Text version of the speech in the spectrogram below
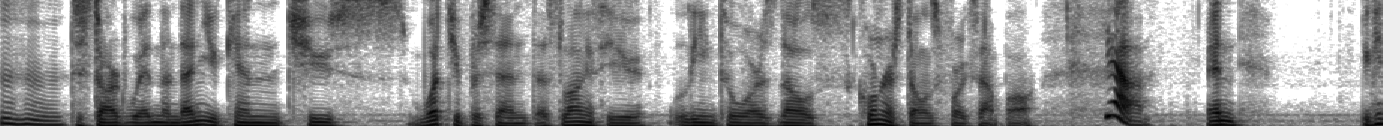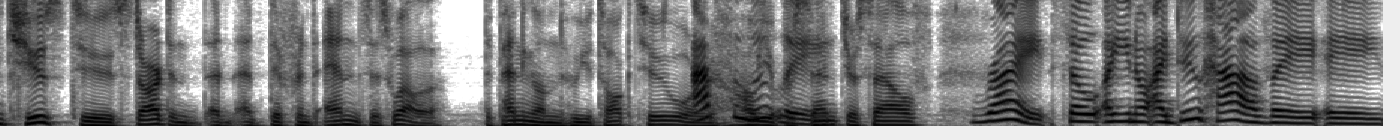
mm-hmm. to start with, and then you can choose what you present as long as you lean towards those cornerstones, for example. Yeah, And you can choose to start in, at, at different ends as well, depending on who you talk to or how you present yourself. Right. So, uh, you know, I do have a, a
